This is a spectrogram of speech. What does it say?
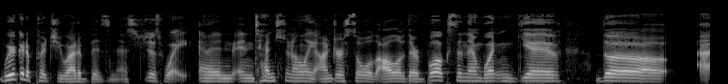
we're going to put you out of business. Just wait," and intentionally undersold all of their books, and then wouldn't give the uh,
